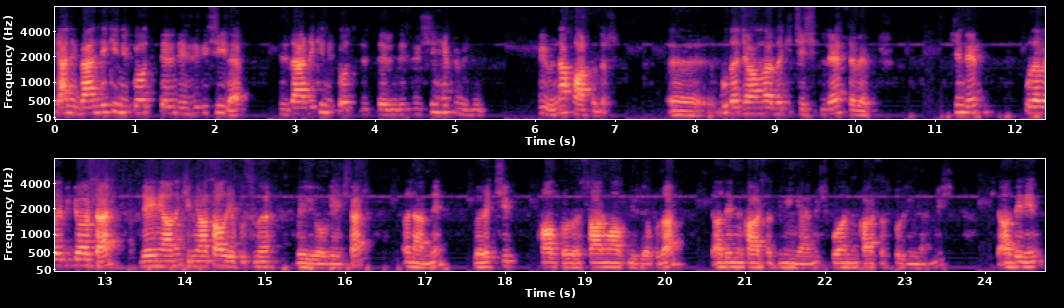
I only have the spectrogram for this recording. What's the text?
Yani bendeki nükleotitlerin dizilişiyle sizlerdeki nükleotitlerin dizilişi hepimizin birbirinden farklıdır. Ee, bu da canlılardaki çeşitliliğe sebeptir. Şimdi bu da böyle bir görsel. DNA'nın kimyasal yapısını veriyor gençler. Önemli. Böyle çift halkalı ve sarmal bir yapıda. İşte adenin karşısına timin gelmiş. Guanin karşısına sitozin gelmiş. İşte adenin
